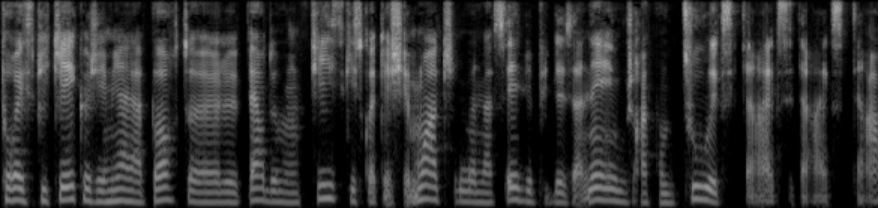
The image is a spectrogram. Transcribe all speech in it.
pour expliquer que j'ai mis à la porte euh, le père de mon fils qui squattait chez moi, qui me menaçait depuis des années, où je raconte tout, etc., etc., etc.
